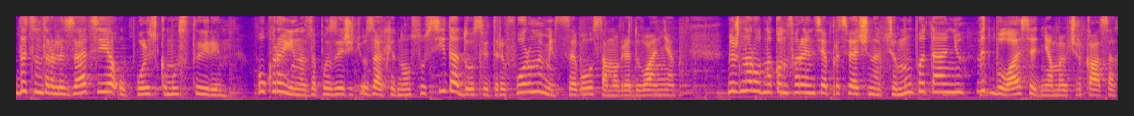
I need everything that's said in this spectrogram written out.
Децентралізація у польському стилі. Україна запозичить у західного сусіда досвід реформи місцевого самоврядування. Міжнародна конференція, присвячена цьому питанню, відбулася днями в Черкасах.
